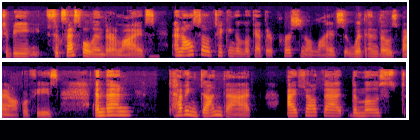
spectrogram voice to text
to be successful in their lives and also taking a look at their personal lives within those biographies. And then having done that, I felt that the most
